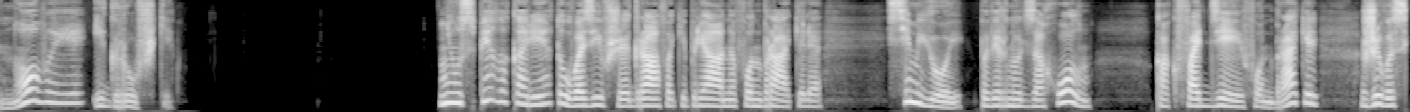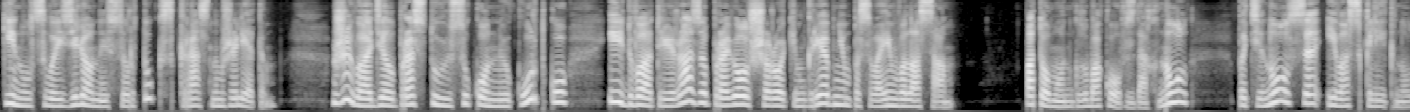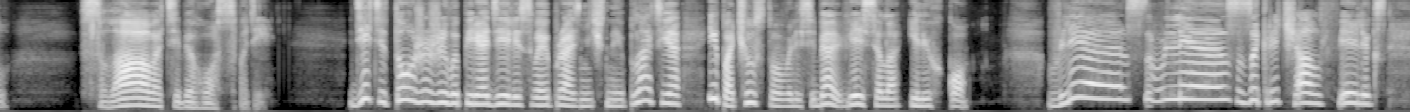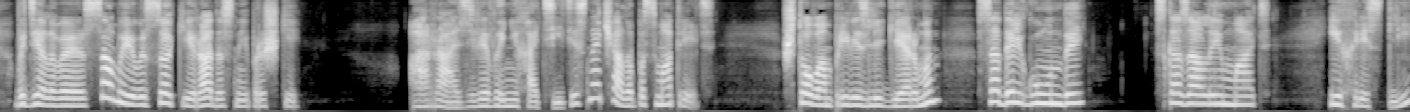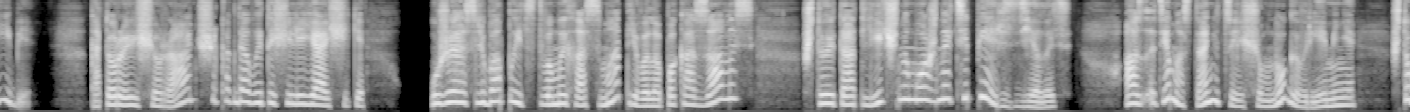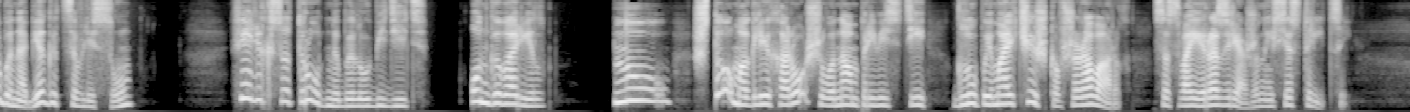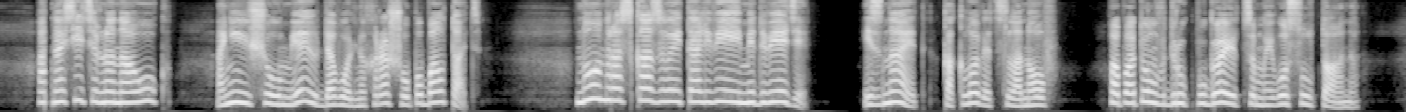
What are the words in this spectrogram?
Новые игрушки. Не успела карета, увозившая графа Киприана фон Бракеля, с семьей повернуть за холм, как Фаддей фон Бракель живо скинул свой зеленый суртук с красным жилетом, живо одел простую суконную куртку и два-три раза провел широким гребнем по своим волосам. Потом он глубоко вздохнул, потянулся и воскликнул — Слава тебе, Господи! Дети тоже живо переодели свои праздничные платья и почувствовали себя весело и легко. «В лес, в лес!» — закричал Феликс, выделывая самые высокие радостные прыжки. «А разве вы не хотите сначала посмотреть, что вам привезли Герман с Адельгундой?» — сказала им мать. «И Христлибе которая еще раньше, когда вытащили ящики, уже с любопытством их осматривала, показалось, что это отлично можно теперь сделать, а затем останется еще много времени, чтобы набегаться в лесу. Феликса трудно было убедить. Он говорил, «Ну, что могли хорошего нам привести глупый мальчишка в шароварах со своей разряженной сестрицей? Относительно наук они еще умеют довольно хорошо поболтать. Но он рассказывает о льве и медведе и знает, как ловят слонов, а потом вдруг пугается моего султана,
